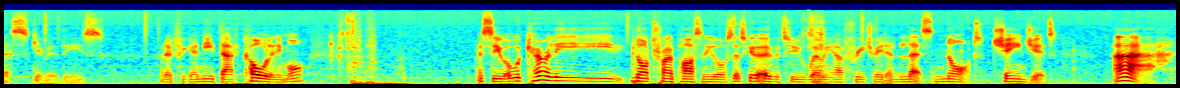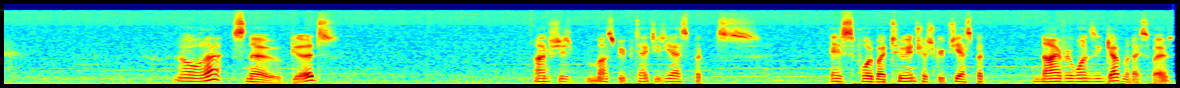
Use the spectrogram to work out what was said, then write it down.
Let's get rid of these. I don't think I need that coal anymore. Let's see, well we're currently not trying to pass any laws. Let's go over to where we have free trade and let's not change it. Ah! Oh, that's no good. Industries must be protected, yes, but It is supported by two interest groups, yes, but neither of the one's in government, I suppose.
